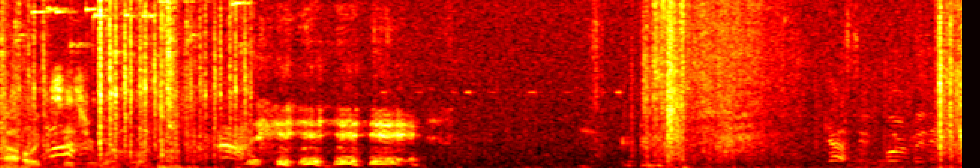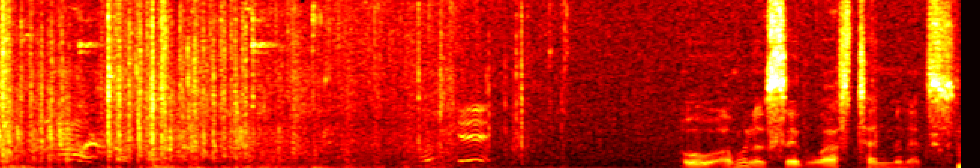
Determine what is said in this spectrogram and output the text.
Alex says you're welcome. is moving in. Oh shit. Oh, I'm gonna say the last 10 minutes.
